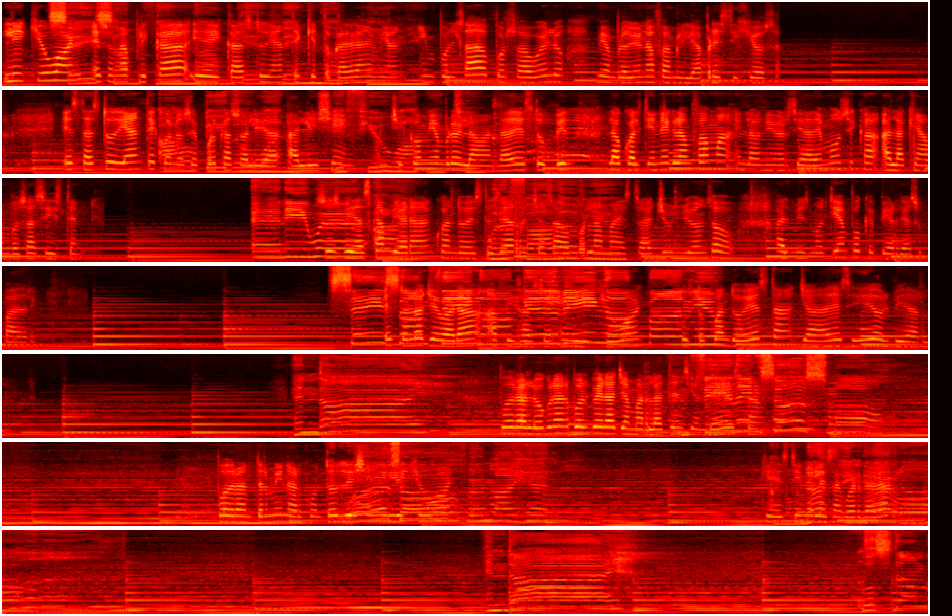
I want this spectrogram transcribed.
Lee Kyung-won es una aplicada y dedicada estudiante que toca el camión, impulsada por su abuelo, miembro de una familia prestigiosa. Esta estudiante conoce por casualidad a Lee Shin, un chico miembro de la banda de Stupid, la cual tiene gran fama en la universidad de música a la que ambos asisten. Sus vidas cambiarán cuando éste sea rechazado por la maestra Jun Jong-soo, al mismo tiempo que pierde a su padre. Esto lo llevará a fijarse en Lee Kyung-won justo cuando ésta ya ha decidido olvidarlo. Podrá lograr volver a llamar la atención de esta. Podrán terminar juntos Lee Shin y Lee Kyung-won. ¿Qué destino les aguardará? Will stumble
